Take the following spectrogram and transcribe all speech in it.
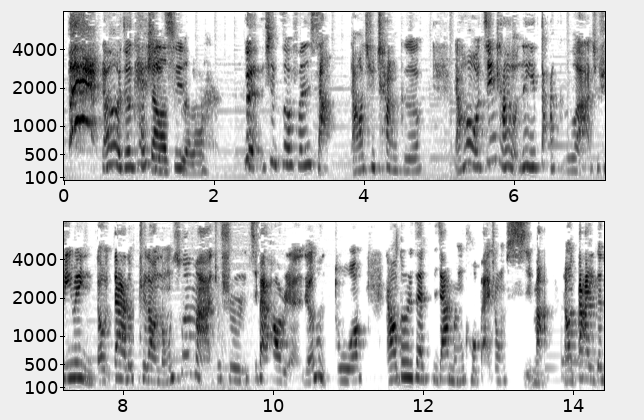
然后我就开始去，对，去做分享，然后去唱歌，然后经常有那些大哥啊，就是因为你都大家都知道农村嘛，就是几百号人，人很多，然后都是在自家门口摆这种席嘛，然后搭一个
